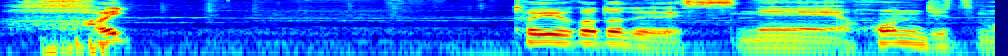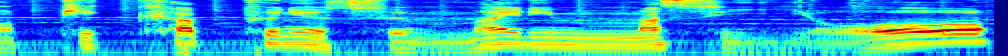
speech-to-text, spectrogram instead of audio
はい。ということでですね本日もピックアップニュース参りますよ。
